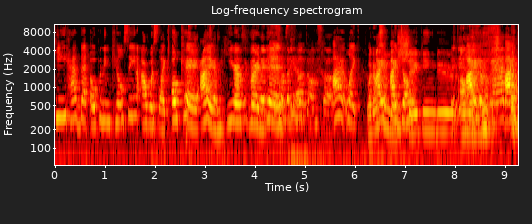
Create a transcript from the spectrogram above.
he had that opening kill scene, I was like, okay, I am here That's a for good way to get this. somebody hooked on stuff. I like Like I'm I- I don't- shaking, dude. I'm I- like, bad I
